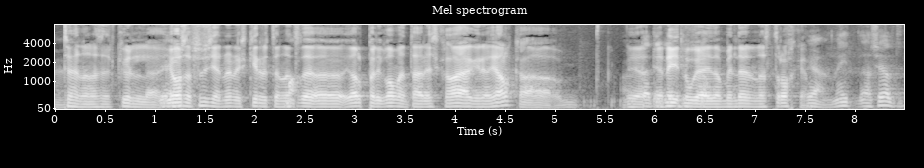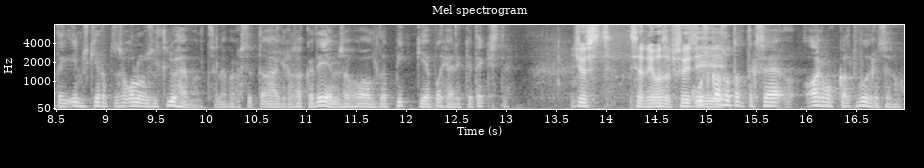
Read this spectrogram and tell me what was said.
tõenäoliselt küll, Joosep Susi on õnneks kirjutanud ma... jalgpalli kommentaaris ka ajakirja Jalka. ja, ja neid lugejaid on meil tõenäoliselt rohkem. ja neid, seal ta ilmselt kirjutas oluliselt lühemalt, sellepärast et ajakirjas Akadeemia saab avaldada pikki ja põhjalikke tekste. just, see on Joosep Susi. kus kasutatakse arvukalt võõrsõnu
